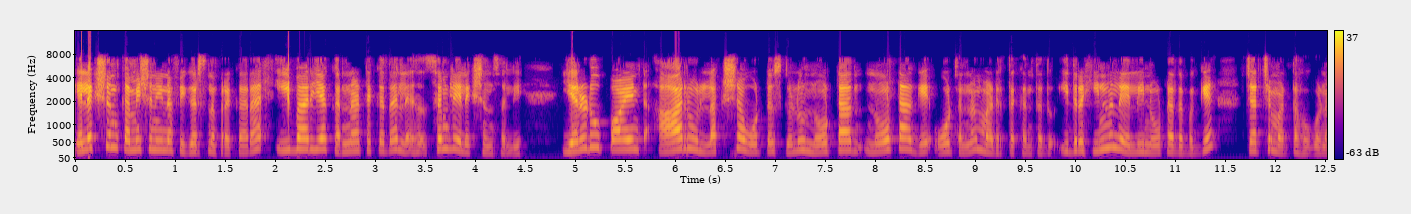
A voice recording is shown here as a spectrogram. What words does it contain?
ಎಲೆಕ್ಷನ್ ಕಮಿಷನಿನ ಫಿಗರ್ಸ್ನ ಪ್ರಕಾರ ಈ ಬಾರಿಯ ಕರ್ನಾಟಕದ ಅಸೆಂಬ್ಲಿ ಎಲೆಕ್ಷನ್ಸ್ ಅಲ್ಲಿ ಎರಡು ಪಾಯಿಂಟ್ ಆರು ಲಕ್ಷ ವೋಟರ್ಸ್ಗಳು ನೋಟಾ, ನೋಟಾಗೆ ವೋಟ್ ಅನ್ನ ಮಾಡಿರ್ತಕ್ಕಂಥದ್ದು. ಇದರ ಹಿನ್ನೆಲೆಯಲ್ಲಿ ನೋಟಾದ ಬಗ್ಗೆ ಚರ್ಚೆ ಮಾಡ್ತಾ ಹೋಗೋಣ.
